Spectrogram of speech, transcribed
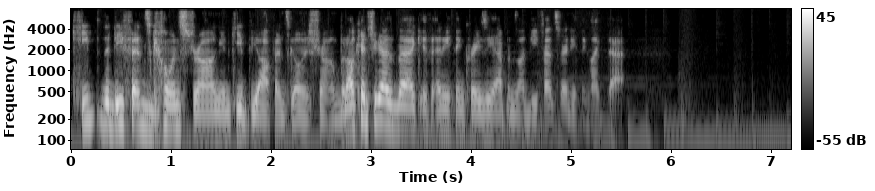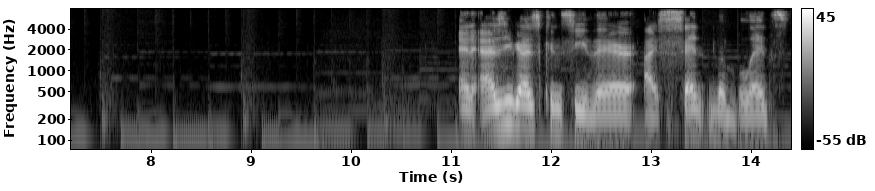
keep the defense going strong and keep the offense going strong. But I'll catch you guys back if anything crazy happens on defense or anything like that. And as you guys can see there, I sent the blitz.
